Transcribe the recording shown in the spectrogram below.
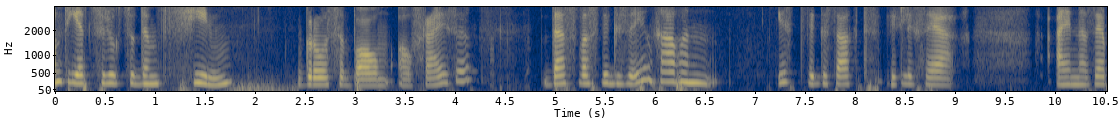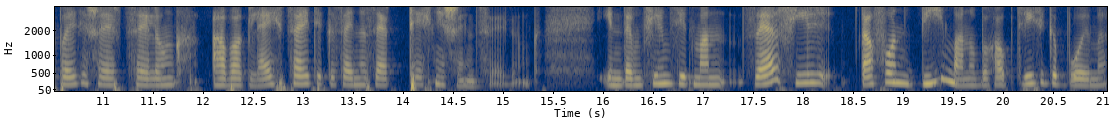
Und jetzt zurück zu dem Film Großer Baum auf Reise. Das, was wir gesehen haben, ist, wie gesagt, wirklich sehr eine sehr poetische Erzählung, aber gleichzeitig ist eine sehr technische Erzählung. In dem Film sieht man sehr viel davon, wie man überhaupt riesige Bäume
